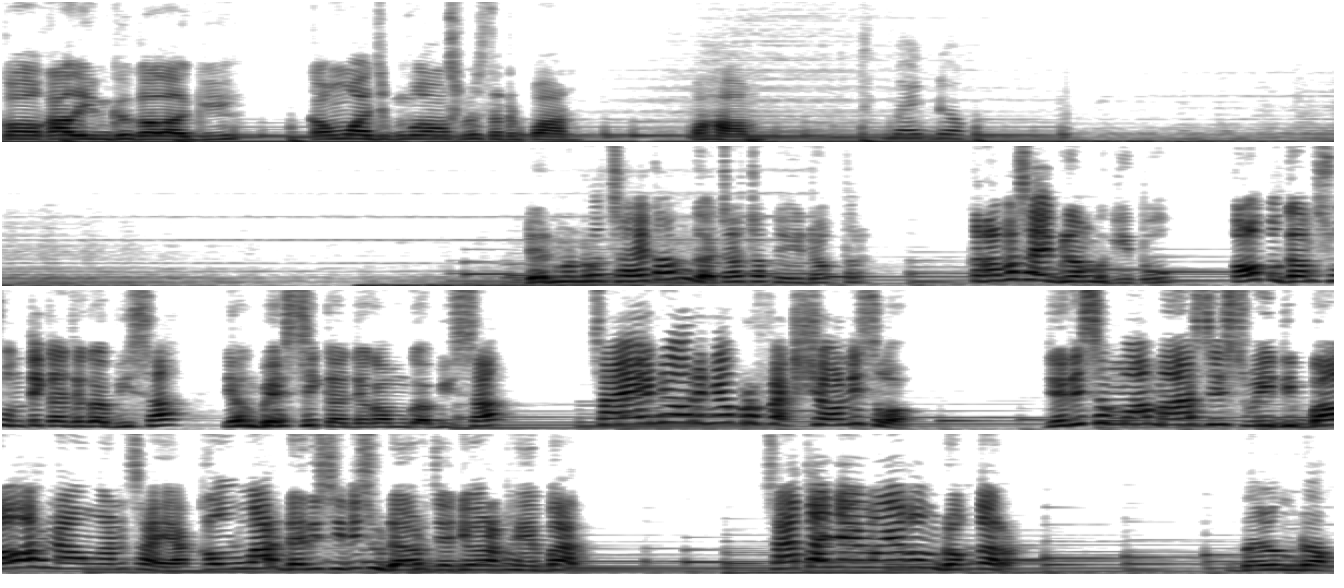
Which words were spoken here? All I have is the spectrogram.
Kalau kalian gagal lagi, kamu wajib ngulang semester depan. Paham? Baik dok. Dan menurut saya kamu nggak cocok jadi dokter. Kenapa saya bilang begitu? Kamu pegang suntik aja gak bisa, yang basic aja kamu gak bisa. Saya ini orangnya perfeksionis loh. Jadi semua mahasiswi di bawah naungan saya keluar dari sini sudah harus jadi orang hebat. Saya tanya emangnya kamu dokter? Belum dok.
